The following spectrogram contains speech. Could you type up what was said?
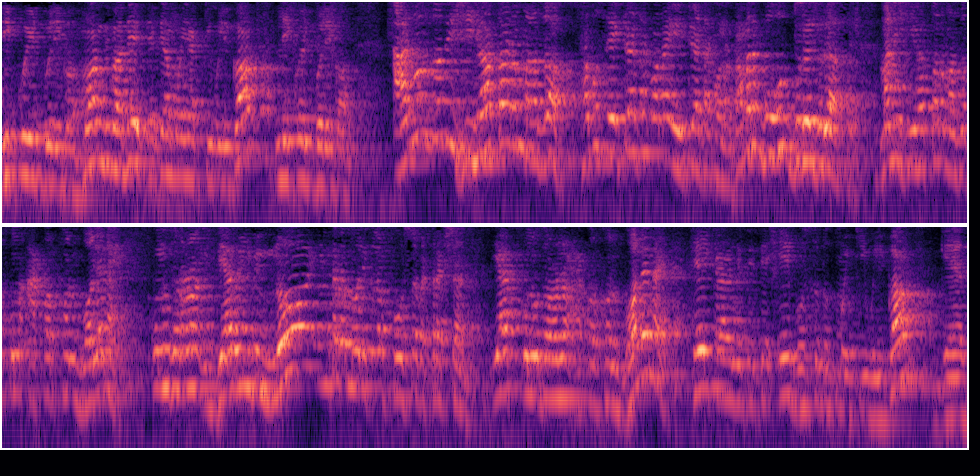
লিকুইড বুলি ক'ম মন দিবা দেই তেতিয়া মই ইয়াক কি বুলি ক'ম লিকুইড বুলি ক'ম আৰু যদি সিহঁতৰ মাজত চাপোজ এইটো এটা কণা এইটো এটা কণা তাৰমানে বহুত দূৰে দূৰে আছে মানে সিহঁতৰ মাজত কোনো আকৰ্ষণ বলে নাই কোনো ধৰণৰ there will be no intermolecular force of attraction ইয়াত কোনো ধৰণৰ আকৰ্ষণ বলে নাই সেইকাৰণে তেতিয়া এই বস্তুটোক মই কি বুলি ক'ম গেছ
